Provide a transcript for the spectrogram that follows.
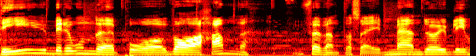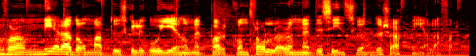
Det är ju beroende på vad han förväntar sig, men du har ju blivit informerad om att du skulle gå igenom ett par kontroller och medicinsk undersökning i alla fall.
